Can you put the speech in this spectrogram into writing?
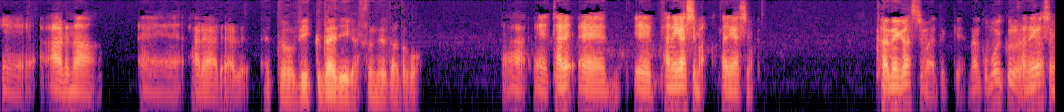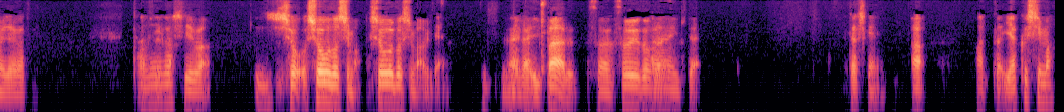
えー、あるな。えー、あるあるある。えっと、ビッグダディが住んでたとこ。あ、えー、種、えー、えー、種子島、種子島。種子島やったっけ？なんかもう一個ぐらい種子島じゃなかった。種子島、小小豆島、小豆島みたいな。なんかいっぱいある。そうそういうところら辺行きたい。確かに。あ、あった。屋久島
